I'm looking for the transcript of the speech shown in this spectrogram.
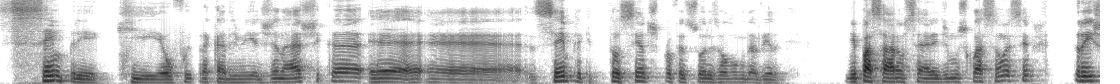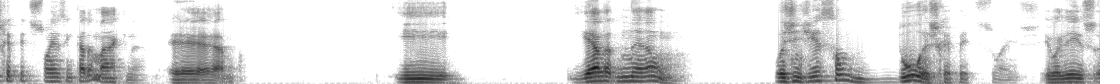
Sempre que eu fui para a academia de ginástica, é, é, sempre que trocentos professores ao longo da vida me passaram série de musculação, é sempre três repetições em cada máquina. É, e, e ela, não. Hoje em dia são duas repetições. Eu olhei isso.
